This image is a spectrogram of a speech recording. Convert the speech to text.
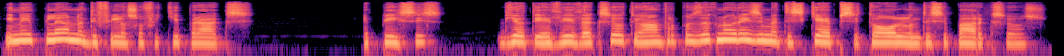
είναι η πλέον αντιφιλοσοφική πράξη. Επίσης, διότι εδίδαξε ότι ο άνθρωπος δεν γνωρίζει με τη σκέψη το όλον της υπάρξεως.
